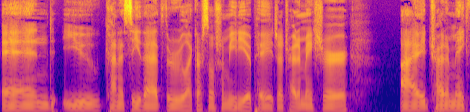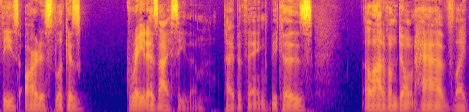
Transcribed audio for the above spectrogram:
and you kind of see that through like our social media page. I try to make sure I try to make these artists look as great as I see them, type of thing, because a lot of them don't have like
